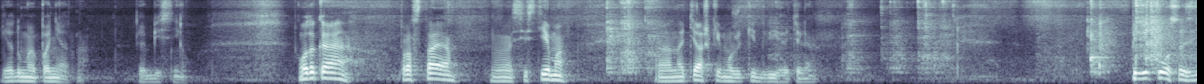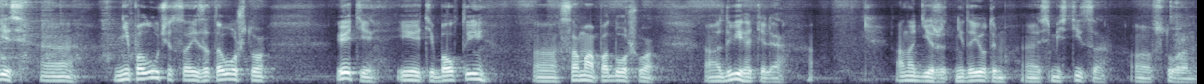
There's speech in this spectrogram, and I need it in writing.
Я думаю, понятно объяснил. Вот такая простая э, система э, натяжки мужики двигателя. Перекоса здесь не получится из-за того, что эти и эти болты, э, сама подошва э, двигателя, она держит, не дает им э, сместиться в стороны.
